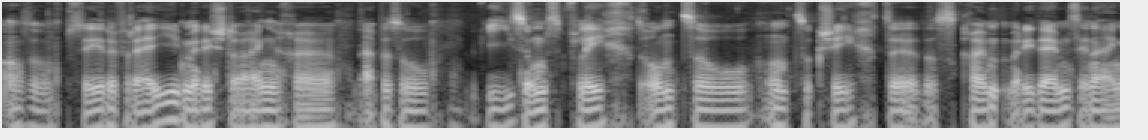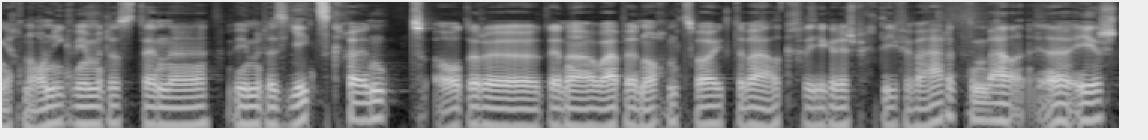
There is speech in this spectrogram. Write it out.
Also sehr frei. Man ist da eigentlich äh, eben so Visumspflicht und so, und so Geschichten. Das könnte man in dem Sinne eigentlich noch nicht, wie man das dann, äh, wie man das jetzt könnte. Oder dann auch eben nach dem Zweiten Weltkrieg, respektive während dem, Wel erst,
